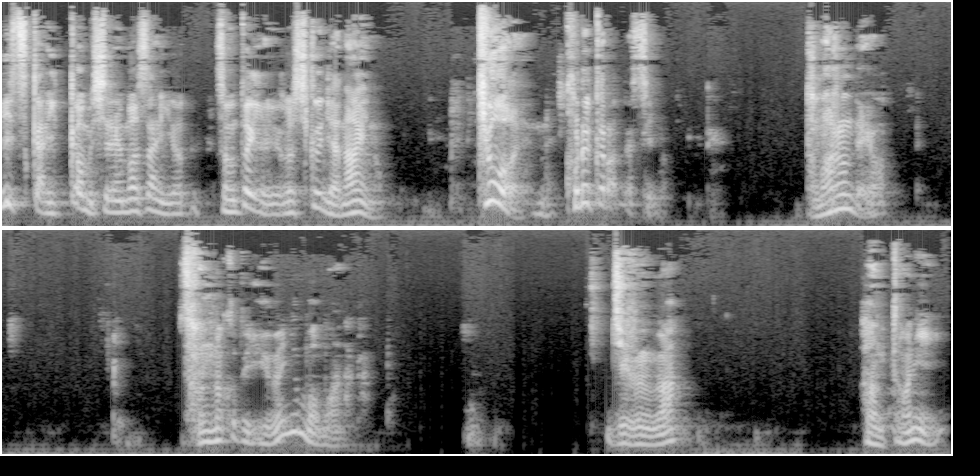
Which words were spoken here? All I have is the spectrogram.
いつか行くかもしれませんよ。その時はよろしくんじゃないの。今日ね、これからですよ。止まるんだよ。そんなこと夢にも思わなかった。自分は本当に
